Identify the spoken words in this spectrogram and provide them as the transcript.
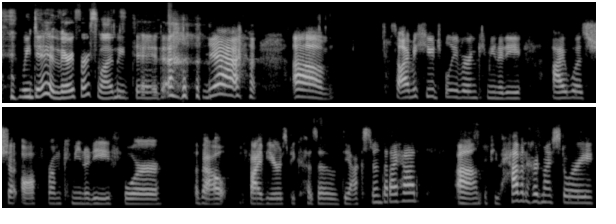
we did, very first one. We did. yeah. Um, so I'm a huge believer in community. I was shut off from community for about five years because of the accident that I had. Um, if you haven't heard my story,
